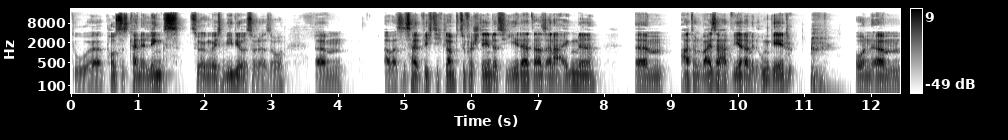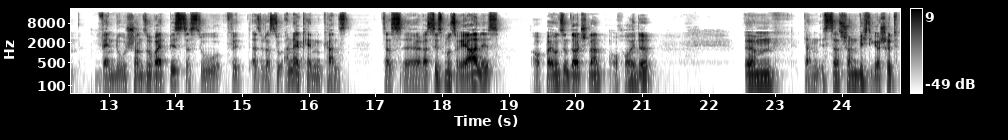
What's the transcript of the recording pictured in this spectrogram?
du äh, postest keine Links zu irgendwelchen Videos oder so. Ähm, aber es ist halt wichtig, glaube ich, zu verstehen, dass jeder da seine eigene ähm, Art und Weise hat, wie er damit umgeht. Und ähm, wenn du schon so weit bist, dass du für, also dass du anerkennen kannst, dass äh, Rassismus real ist, auch bei uns in Deutschland, auch heute, mhm. ähm, dann ist das schon ein wichtiger Schritt,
